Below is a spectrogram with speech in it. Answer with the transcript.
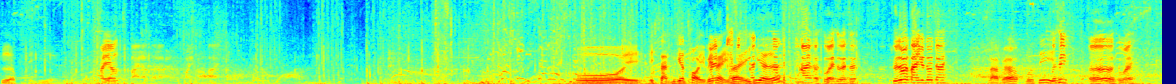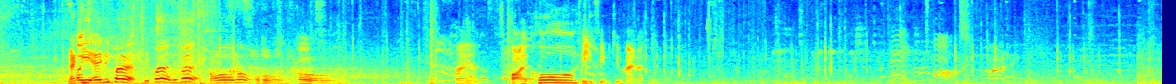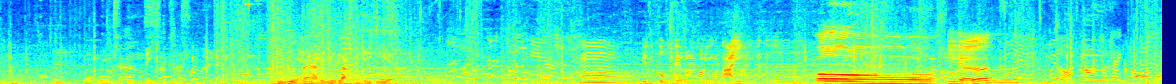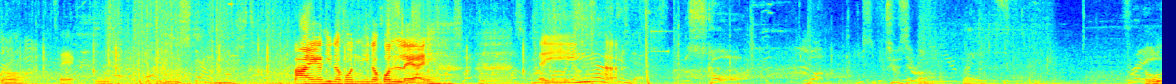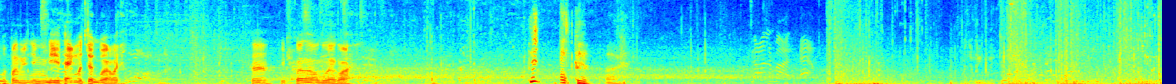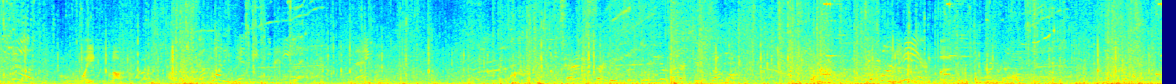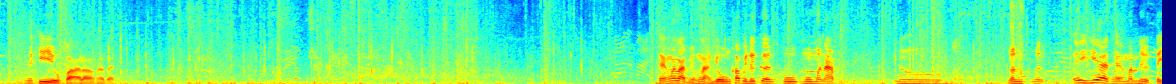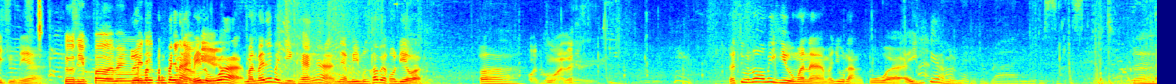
เกือบไอ้เหี้ยไปยังตายแล้ว โอ้ยไอสัตว์มึงจะถอยไปไหนได้ไอ้เหี้ยเอ้ยตายเออสวยสวยสวยอยู่ตัวตายอยู่ตัวตายหลับแล้วเบอร์ซี่ไปสิเออสวยแม็กกี้ไอ้ริปเปอร์ริปเปอร์ริปเปอร์โอ้โลโอ้โหโอ้ไม่นะขอให้โอ้สี่สิบชิบหายแล้วยังไม่มีคนตีขึ้นหรืออยู่หน้าหรืออยู่หลังไอ้เหี้ย บินสูงให้โดนเขายิงตายอีกเออโอ้เฮียเอออ๋อแตกกูตายกันทีละคนทีละคนเลยไอ้ไอ้เหี้ย score. One. Two zero. แม่ง Three. โอ้ฝั่งนี้ยังดีแทงมันจนกว่าไหมอ่าพิปเปอร์เรารวยกว่าเฮ้ยเอ้ย โอ้ยคือหลอดแม็กกี้อยู่ขวาเรานะแบ๊แทงมาหลับอยู่ข้างหลังโยมเข้าไปลึกเกินกูมุมมันอับโอ้มันมันไอ้เฮียแทงมันอยู่ติดอยู่เนี่ย คือริปเปอร์แม่งเลยมันด้มันไปไหนไม่รู้อะมันไม่ได้มายิงแทงอะเนี่ยมีมึงเข้าไปคนเดียวอะเออปวดหัวเลยแล้วจูโน่ไม่ฮิวมันอะมาอยู่หลังกูอะไอ้เหี้ยมัน Ready to ride into the sunset. เอ้ย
